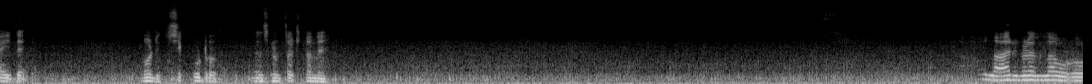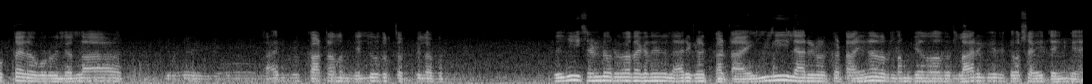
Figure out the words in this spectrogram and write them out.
ಇದ್ದೆ. ನೋಡಿ ಸಿಕ್ಬಿಟ್ರು ನೆನ್ಸ್ಕೊಂಡ ತಕ್ಷಣ ಲಾರಿಗಳೆಲ್ಲ ಹೋಗ್- ಹೋಗ್ತಾ ಇದಾವೆ ಅವರು ಇಲ್ಲೆಲ್ಲ ಲಾರಿಗಳು ಕಾಟ, ನಮ್ಗೆ ಎಲ್ಲಿ ಹೋದ್ರೂ ತಪ್ಪಿಲ್ಲ ಗುರು. ಇಲ್ಲಿ ಸಣ್ಣವ್ರಿಗೆ ಹೋದಾಗ ಲಾರಿಗಳ ಕಟಾ ಇಲ್ಲಿ ಲಾರಿಗಳ ಕಟಾ, ಏನಾದ್ರು ನಮ್ಗೆ ಏನಾದ್ರು ಲಾರಿಗೆ ದೋಷ ಐತೆ ಹಿಂಗೆ?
